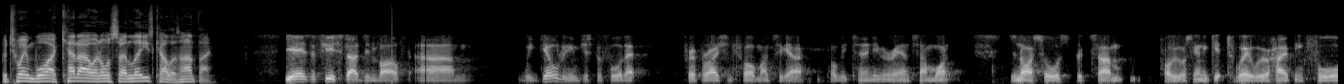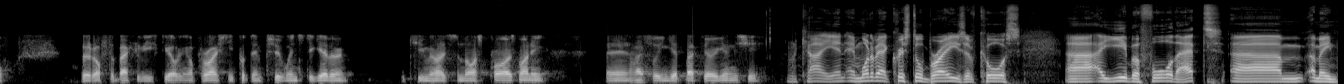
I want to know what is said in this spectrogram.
between Waikato and also Lee's colours, aren't they? Yeah, there's a few studs involved. Um, we gelded him just before that preparation 12 months ago. Probably turned him around somewhat. He's a nice horse, but um, probably wasn't going to get to where we were hoping for. But off the back of his gelding operation, he put them two wins together and accumulated some nice prize money. And hopefully, he can get back there again this year. Okay, and, and what about Crystal Breeze? Of course, uh, a year before that. Um, I mean,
